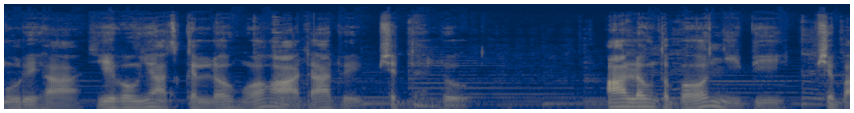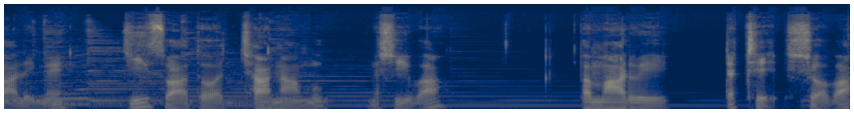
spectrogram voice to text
မူတွေဟာရေပုံရစကလုံးဝေါ်ဟာဓာတွေဖြစ်တယ်လို့အားလုံးသဘောညီပြီးဖြစ်ပါလိမ့်မယ်ကြီးစွာသောခြားနာမှုမရှိပါဗမာတွေတထစ်လျှော့ပါ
